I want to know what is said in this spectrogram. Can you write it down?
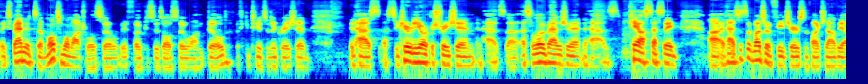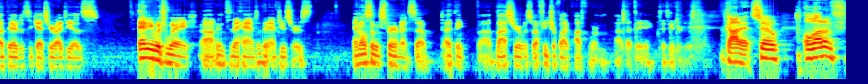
expanded to multiple modules. So it focuses also on build with continuous integration. It has security orchestration. It has uh, SLO management. It has chaos testing. Uh, it has just a bunch of features and functionality out there just to get your ideas any which way uh, into the hands of the end users and also experiment. So I think uh, last year was a feature flag platform uh, that they that they introduced. Got it. So a lot of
